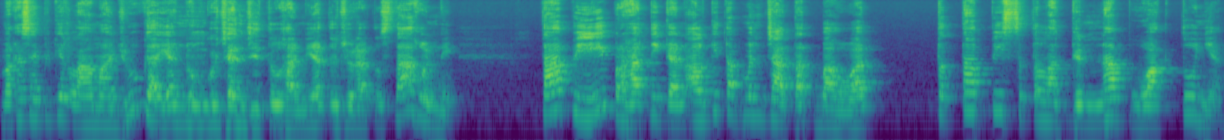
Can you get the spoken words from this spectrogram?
maka saya pikir lama juga ya nunggu janji Tuhan ya 700 tahun nih. Tapi perhatikan Alkitab mencatat bahwa tetapi setelah genap waktunya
